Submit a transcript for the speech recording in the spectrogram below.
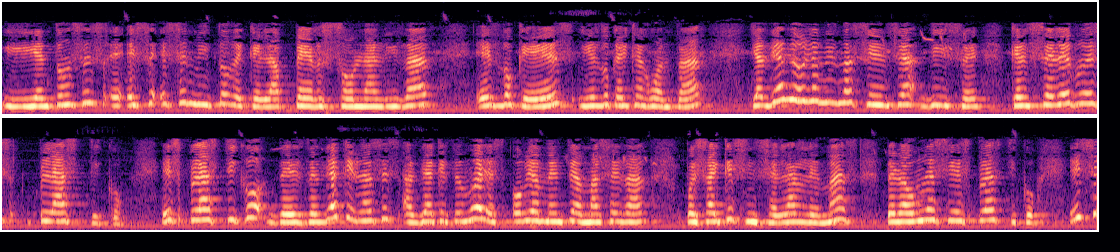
Y entonces e, ese, ese mito de que la personalidad es lo que es y es lo que hay que aguantar, y al día de hoy la misma ciencia dice que el cerebro es plástico. Es plástico desde el día que naces al día que te mueres. Obviamente a más edad pues hay que cincelarle más, pero aún así es plástico. Ese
